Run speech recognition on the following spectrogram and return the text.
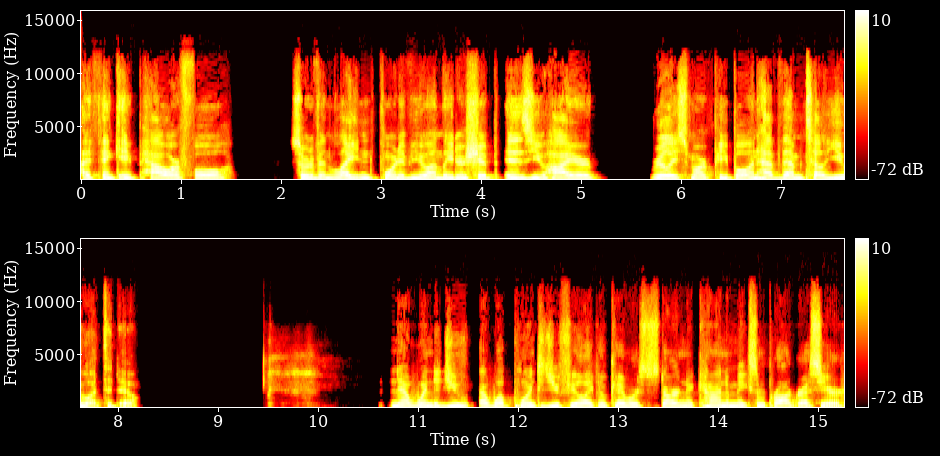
I think a powerful, sort of enlightened point of view on leadership is you hire really smart people and have them tell you what to do. Now, when did you, at what point did you feel like, okay, we're starting to kind of make some progress here?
